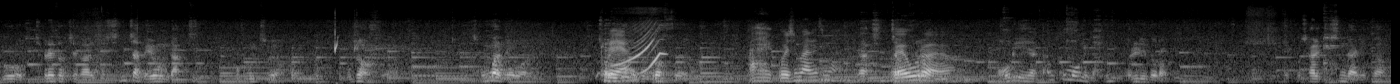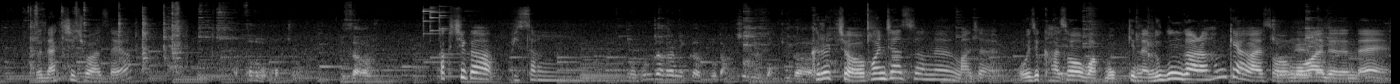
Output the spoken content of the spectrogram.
가지고 그래서 제가 이제 진짜 매운 낙지 볶음집에 왔거든요 모셔왔어요 정말 매워요 저 그래요? 이거 울었어요 아이 거짓말 하지 마. 야 진짜 왜 울어요. 머리에 땀구멍이 막 열리더라고요 잘 드신다니까 너 낚시 좋아하세요? 없어도 못 먹죠 비싸가지고 떡치가 비싼. 또 혼자 사니까 뭐 낙지를 먹기가 그렇죠. 혼자서는 맞아요. 어디 가서 막 먹기는 누군가랑 함께 가서 그렇죠. 먹어야 되는데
